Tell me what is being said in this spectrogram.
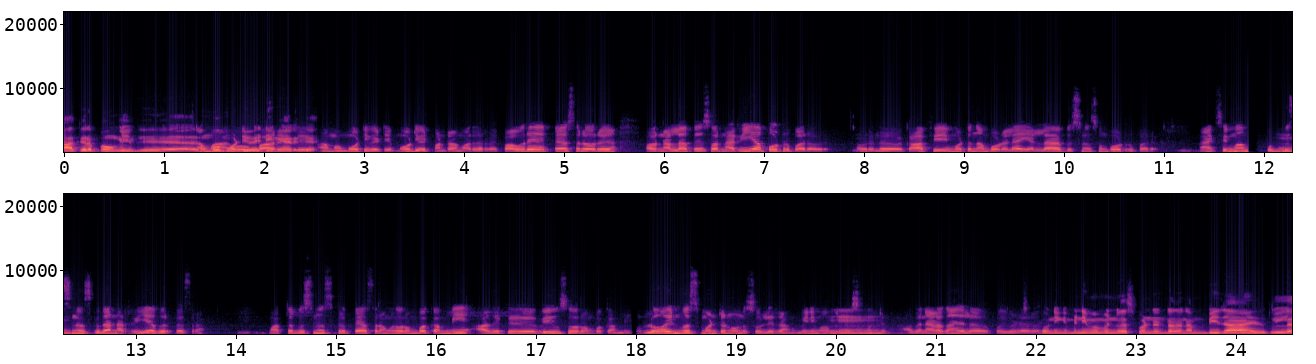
பாக்குறப்ப உங்களுக்கு ரொம்ப மோட்டிவேட்டிங்கா. இருக்கு. ஆமா மோட்டிவேட் மோட்டிவேட் பண்ற மாதிரி தான் இருக்கு. இப்போ அவரே பேசுறவரு அவர் நல்லா பேசுவார் நிறைய போட்டிருப்பாரு அவர். அவர் இந்த காஃபி மட்டும் தான் போடல எல்லா பிசினஸும் போட்டிருப்பாரு. Maximum food. பிசினஸ்க்கு தான் நிறைய பேர் பேசுறாங்க. மற்ற பிசினஸ்க்கு பேசுறவங்களும் ரொம்ப கம்மி அதுக்கு வியூஸும் ரொம்ப கம்மி. லோ இன்வெஸ்ட்மெண்ட்னு ஒன்று சொல்லிடுறாங்க. Minimum investment. அதனால தான் இதுல போய் ஸோ நீங்க மினிமம் இன்வெஸ்ட்மெண்ட்ன்றதை நம்பி தான் இதுக்குள்ள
